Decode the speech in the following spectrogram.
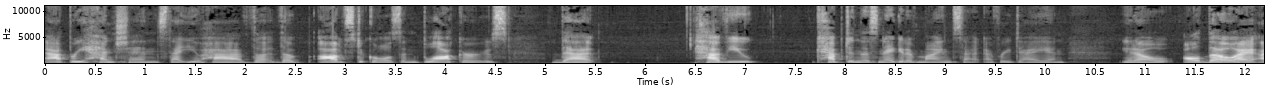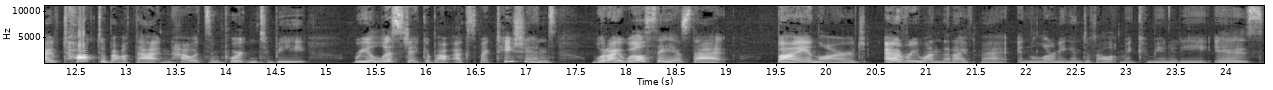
apprehensions that you have, the, the obstacles and blockers that have you kept in this negative mindset every day. And, you know, although I, I've talked about that and how it's important to be realistic about expectations, what I will say is that by and large, everyone that I've met in the learning and development community is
